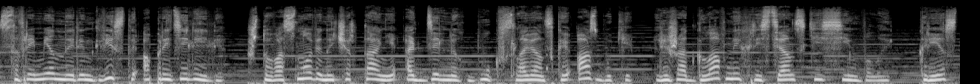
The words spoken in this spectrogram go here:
Современные лингвисты определили, что в основе начертаний отдельных букв славянской азбуки лежат главные христианские символы – крест,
